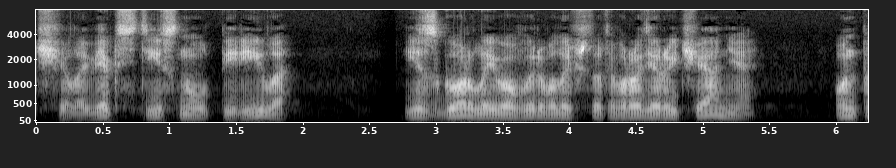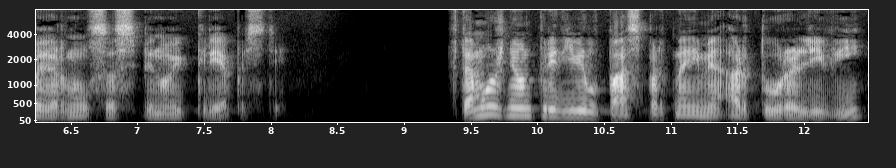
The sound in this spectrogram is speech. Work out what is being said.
Человек стиснул перила, из горла его вырвалось что-то вроде рычания, он повернулся спиной к крепости. В таможне он предъявил паспорт на имя Артура Леви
